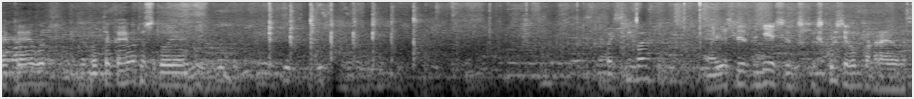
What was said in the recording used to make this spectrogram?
такая вот, вот такая вот история. Спасибо. Э, Если, надеюсь, экскурсия вам понравилась.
